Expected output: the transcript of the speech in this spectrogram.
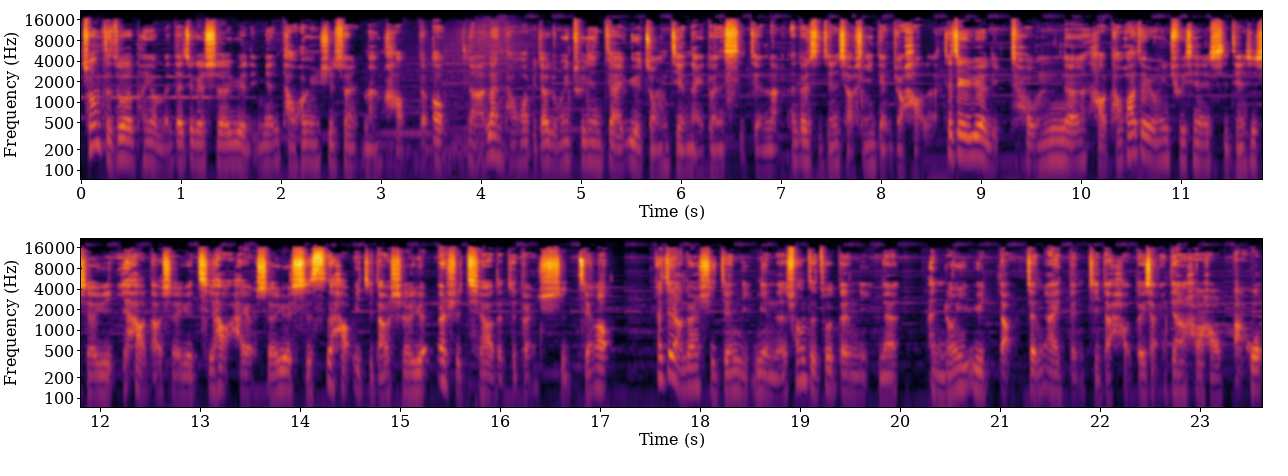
双子座的朋友们，在这个十二月里面，桃花运是算蛮好的哦。那烂桃花比较容易出现在月中间那一段时间啦，那段时间小心一点就好了。在这个月里头呢，好桃花最容易出现的时间是十二月一号到十二月七号，还有十二月十四号一直到十二月二十七号的这段时间哦。那这两段时间里面呢，双子座的你呢，很容易遇到真爱等级的好对象，一定要好好把握。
